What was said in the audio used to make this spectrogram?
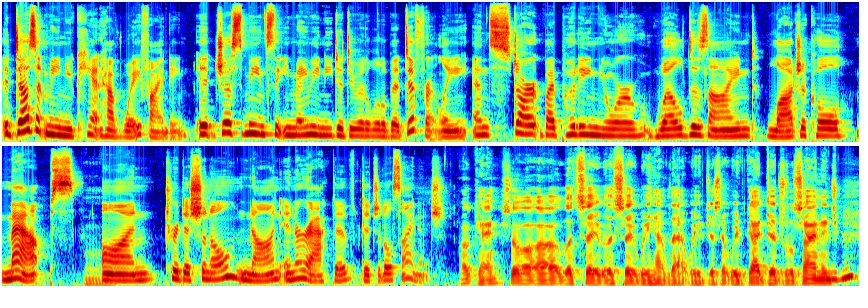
It doesn't mean you can't have wayfinding. It just means that you maybe need to do it a little bit differently and start by putting your well designed, logical maps on traditional, non interactive digital signage. Okay, so uh, let's say let's say we have that. We've just we've got digital signage. Mm-hmm.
